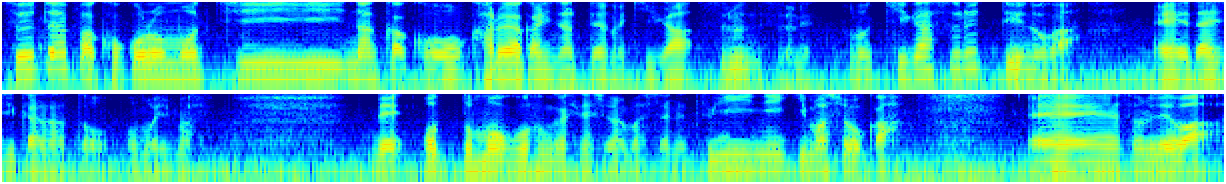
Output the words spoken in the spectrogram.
するとやっぱ心持ちなんかこう軽やかになったような気がするんですよね。その気がするっていうのが、えー、大事かなと思います。でおっともう5分が来てしまいましたね。次に行きましょうか、えー、それでは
